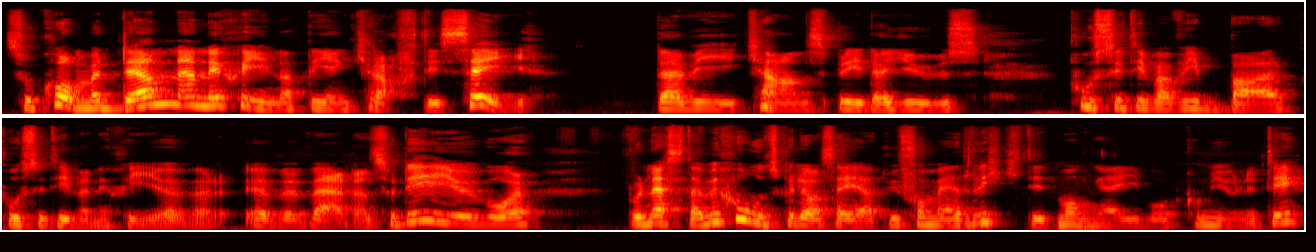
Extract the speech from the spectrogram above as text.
så kommer den energin att bli en kraft i sig. Där vi kan sprida ljus, positiva vibbar, positiv energi över, över världen. Så det är ju vår, vår nästa vision skulle jag säga, att vi får med riktigt många i vårt community.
